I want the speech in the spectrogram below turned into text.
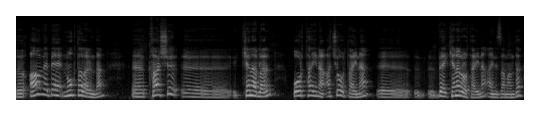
e, A ve B noktalarından e, karşı e, kenarların ortayına, açı ortayına e, ve kenar ortayına aynı zamanda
